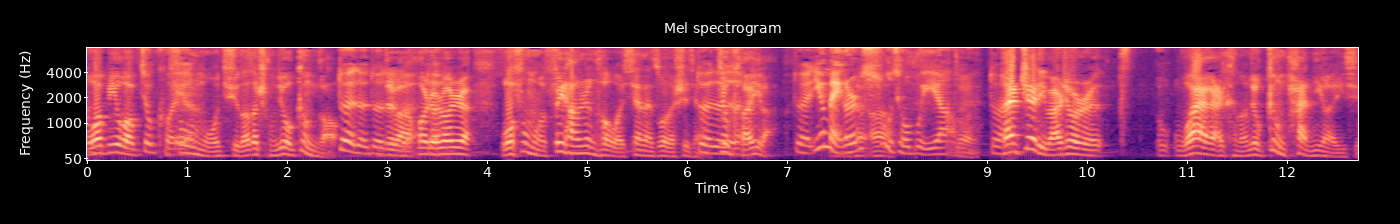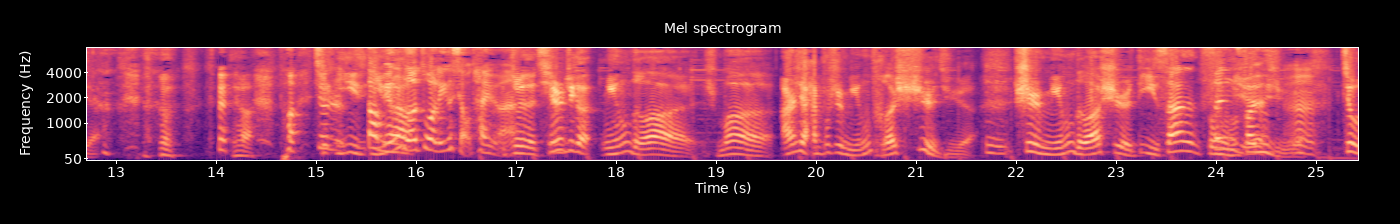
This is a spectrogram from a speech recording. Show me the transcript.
我比我就可以父母取得的成就更高，对对对对吧？对，或者说是我父母非常认可我现在做的事情对对对。就可以了。对，因为每个人啊诉求不一样嘛，对，但这里边就是我爱爱可能就更叛逆了一些，对吧？就是到明德做了一个小探员，对对，其实这个明德什么，而且还不是明德市局，嗯，是明德市第三分局总分局，嗯就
